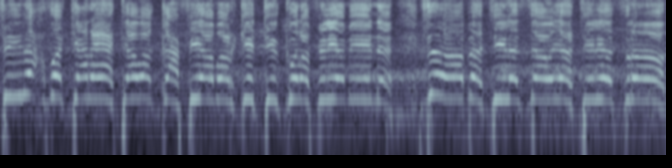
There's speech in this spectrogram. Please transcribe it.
في لحظة كان يتوقع فيها ماركتي الكرة في اليمين. ذهبت إلى الزاوية اليسرى.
